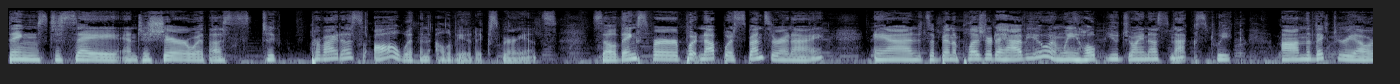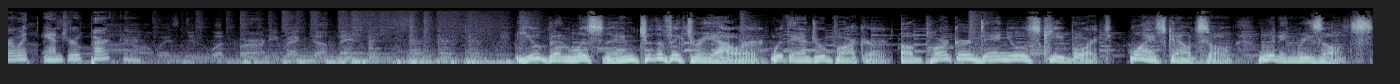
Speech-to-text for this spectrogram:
things to say and to share with us to provide us all with an elevated experience. So thanks for putting up with Spencer and I. And it's been a pleasure to have you. And we hope you join us next week on the Victory Hour with Andrew Parker. You've been listening to the Victory Hour with Andrew Parker of Parker Daniels Kibort. Wise Counsel, winning results.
